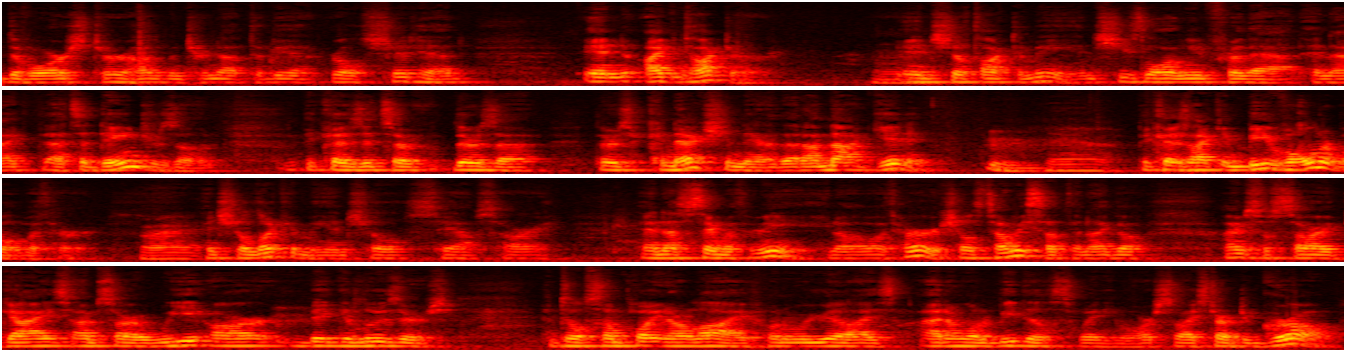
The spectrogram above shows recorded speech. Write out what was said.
Divorced. Her husband turned out to be a real shithead, and I can talk to her. Mm-hmm. and she'll talk to me, and she's longing for that, and I, that's a danger zone because it's a there's a there's a connection there that I'm not getting mm-hmm. Yeah. because I can be vulnerable with her, Right. and she'll look at me and she'll say I'm sorry, and that's the same with me. You know, with her, she'll tell me something. I go, I'm so sorry, guys. I'm sorry. We are big losers until some point in our life when we realize I don't want to be this way anymore. So I start to grow,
